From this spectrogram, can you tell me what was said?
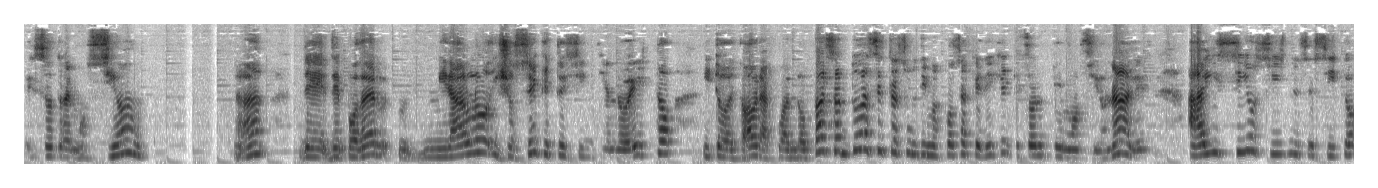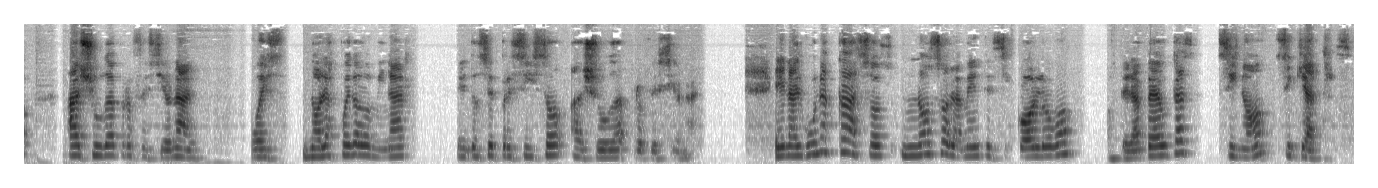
es otra emoción. ¿ah? De, poder mirarlo y yo sé que estoy sintiendo esto y todo esto. Ahora, cuando pasan todas estas últimas cosas que dije que son emocionales, ahí sí o sí necesito ayuda profesional, pues no las puedo dominar, entonces preciso ayuda profesional. En algunos casos, no solamente psicólogos o terapeutas, sino psiquiatras,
